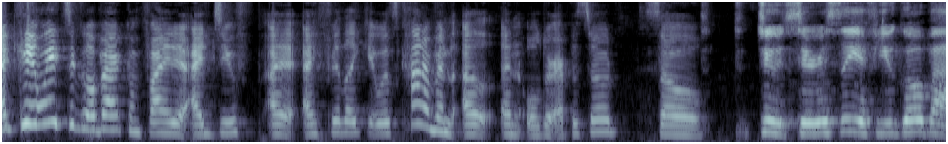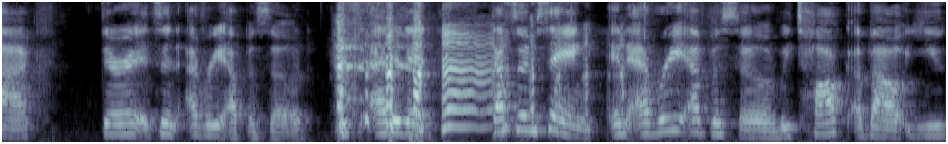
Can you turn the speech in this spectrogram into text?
I can't wait to go back and find it. I do. I, I feel like it was kind of an uh, an older episode, so Dude, seriously, if you go back, there it's in every episode. It's edited. That's what I'm saying. In every episode, we talk about you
